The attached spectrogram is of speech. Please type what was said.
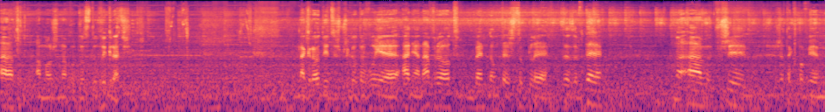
a, a można po prostu wygrać. Nagrody też przygotowuje Ania Nawrot. Będą też suple z SFD. No a przy, że tak powiem,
